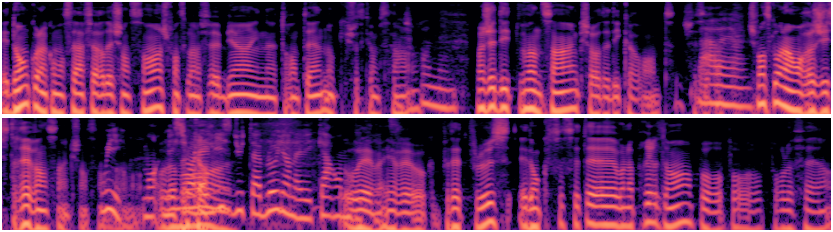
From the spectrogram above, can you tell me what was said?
Et donc, on a commencé à faire des chansons. Je pense qu'on a fait bien une trentaine ou quelque chose comme ça. Je crois même. Moi, j'ai dit 25, Charlotte a dit 40. Je sais Bah pas. ouais, ouais. Je pense qu'on a enregistré 25 chansons. Oui, bon, mais sur la liste du tableau, il y en avait 40. Ouais, d'écrites. mais il y avait peut-être plus. Et donc, ça, c'était, on a pris le temps pour, pour, pour le faire.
